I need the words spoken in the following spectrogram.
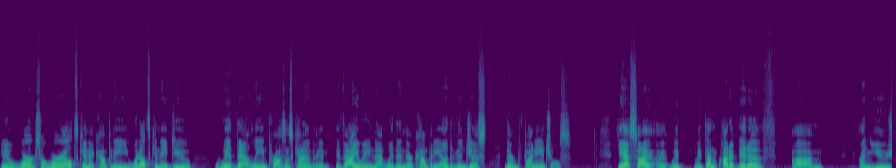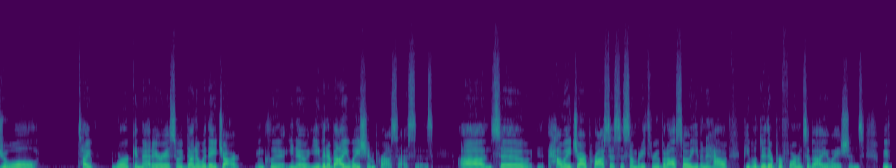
you know, works, or where else can a company, what else can they do with that lean process, kind of evaluating that within their company other than just their financials? Yeah, so I, I, we've we've done quite a bit of um, unusual type work in that area. So we've done it with HR, include you know even evaluation processes. Um, so how HR processes somebody through, but also even how people do their performance evaluations. We've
